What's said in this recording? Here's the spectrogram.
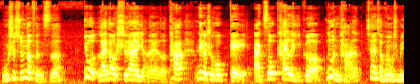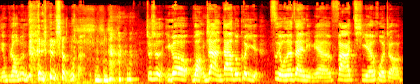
吴世勋的粉丝。又来到时代的眼泪了，他那个时候给 XO 开了一个论坛。现在小朋友是不是已经不知道论坛是什么？就是一个网站，大家都可以。自由的在里面发帖或者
